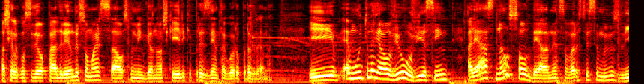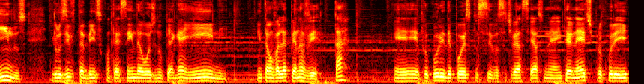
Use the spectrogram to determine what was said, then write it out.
Acho que ela concedeu ao padre Anderson Marçal, se não me engano, acho que é ele que apresenta agora o programa. E é muito legal, viu? Ouvir assim. Aliás, não só o dela, né? São vários testemunhos lindos. Inclusive, também isso acontece ainda hoje no PHN. Então, vale a pena ver, tá? É, procure depois, se você tiver acesso né, à internet, procure aí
